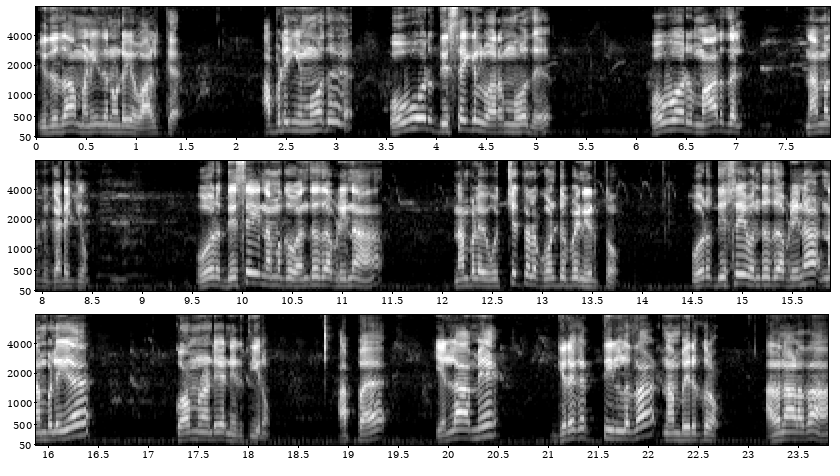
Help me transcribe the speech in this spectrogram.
இதுதான் மனிதனுடைய வாழ்க்கை. அப்படிங்கும்போது ஒவ்வொரு திசைகள் வரும்போது ஒவ்வொரு மாறுதல் நமக்கு கிடைக்கும். ஒரு திசை நமக்கு வந்தது அப்படின்னா நம்மளை உச்சத்தில் கொண்டு போய் நிறுத்தும். ஒரு திசை வந்தது அப்படின்னா நம்மளைய கோமனடியாக நிறுத்திடும் அப்போ எல்லாமே கிரகத்தில் தான் நம்ம இருக்கிறோம். அதனால தான்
